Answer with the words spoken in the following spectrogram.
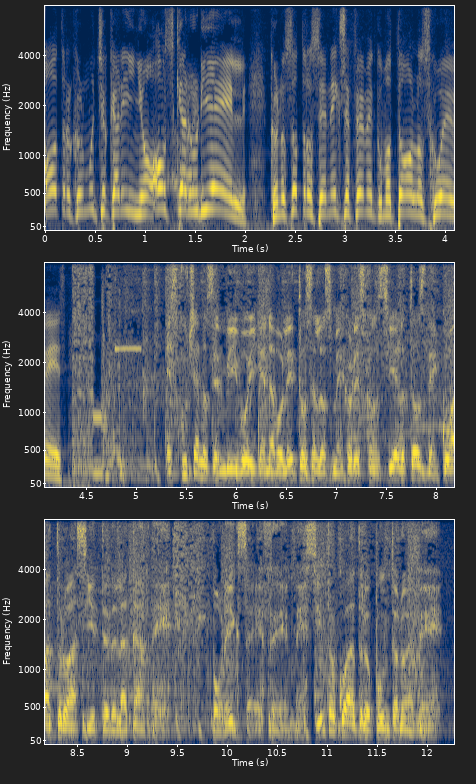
Otro con mucho cariño, Oscar Uriel, con nosotros en XFM como todos los jueves. Escúchanos en vivo y gana boletos a los mejores conciertos de 4 a 7 de la tarde por Exa FM 104.9.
